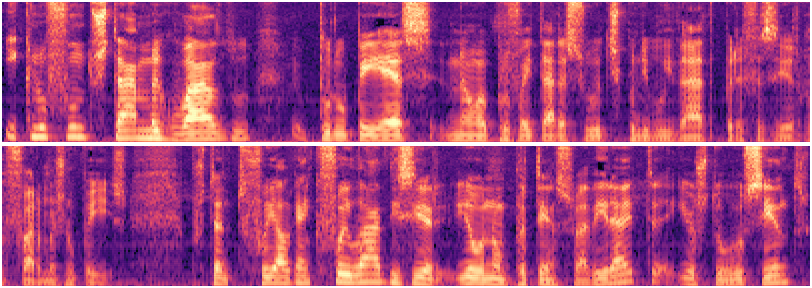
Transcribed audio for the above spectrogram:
e que no fundo está magoado por o PS não aproveitar a sua disponibilidade para fazer reformas no país. Portanto, foi alguém que foi lá dizer: eu não pertenço à direita, eu estou ao centro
